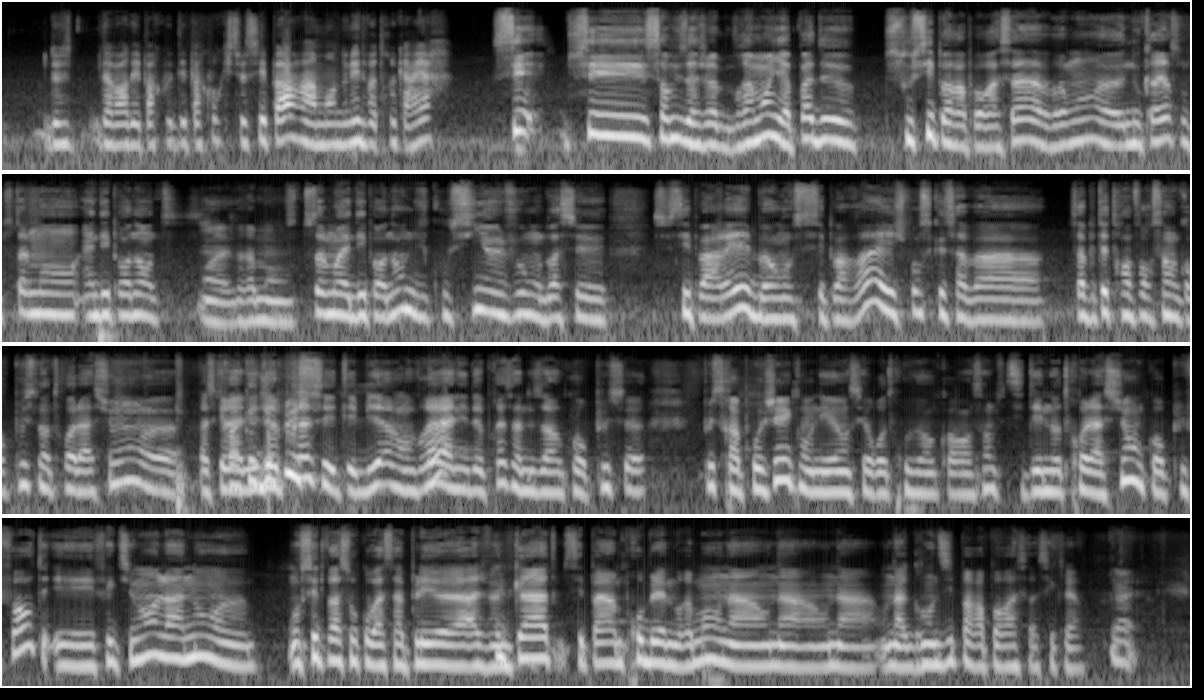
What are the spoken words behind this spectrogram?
d'avoir des parcours des parcours qui se séparent à un moment donné de votre carrière? C'est c'est c'est envisageable. Vraiment, il n'y a pas de souci par rapport à ça. Vraiment, euh, nos carrières sont totalement indépendantes. ouais vraiment totalement indépendante. Du coup, si un jour on doit se, se séparer, ben on se séparera et je pense que ça va, ça peut être renforcer encore plus notre relation. euh, parce que l'année de plus. presse c'était bien en vrai Ouais. l'année de presse ça nous a encore plus euh, plus rapprochés qu'on est on s'est retrouvés encore ensemble c'était notre relation encore plus forte et effectivement là non euh, on sait de toute façon qu'on va s'appeler euh, H24 c'est pas un problème vraiment on a on a on a on a grandi par rapport à ça c'est clair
